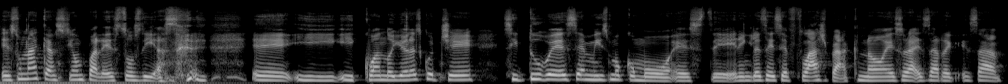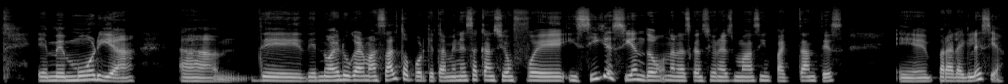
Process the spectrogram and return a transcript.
es una canción para estos días. Eh, y, cuando yo la escuché, si tuve ese mismo como, este, en inglés se dice flashback, ¿no? Esa, esa, esa eh, memoria de, No hay lugar más alto, porque también esa canción fue y sigue siendo una de las canciones más impactantes eh, para la iglesia.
